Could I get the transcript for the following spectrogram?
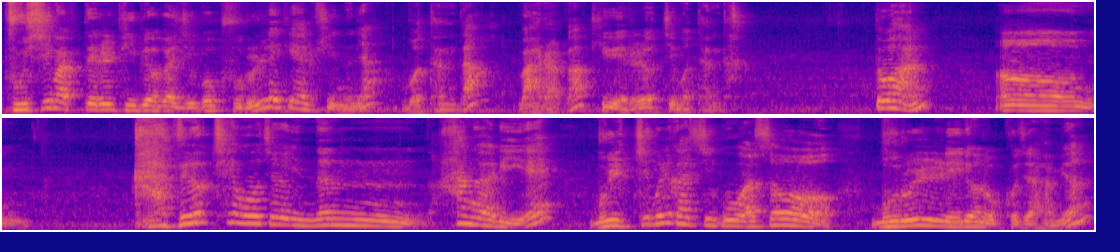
부시막대를 비벼가지고 불을 내게 할 수 있느냐? 못한다. 마라가 기회를 얻지 못한다. 또한 어, 가득 채워져 있는 항아리에 물찜을 가지고 와서 물을 내려놓고자 하면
